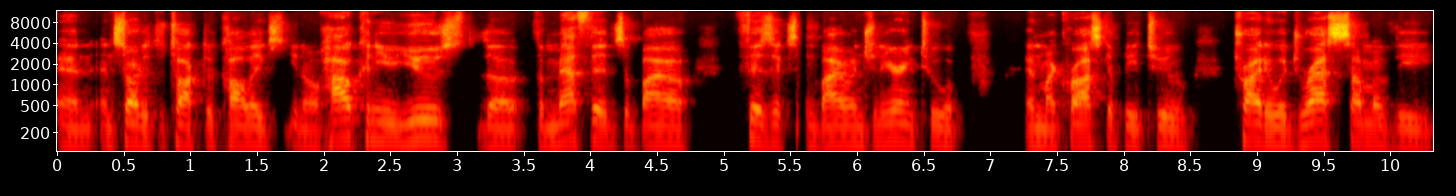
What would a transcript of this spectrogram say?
and and started to talk to colleagues, you know, how can you use the the methods of biophysics and bioengineering to and microscopy to try to address some of the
